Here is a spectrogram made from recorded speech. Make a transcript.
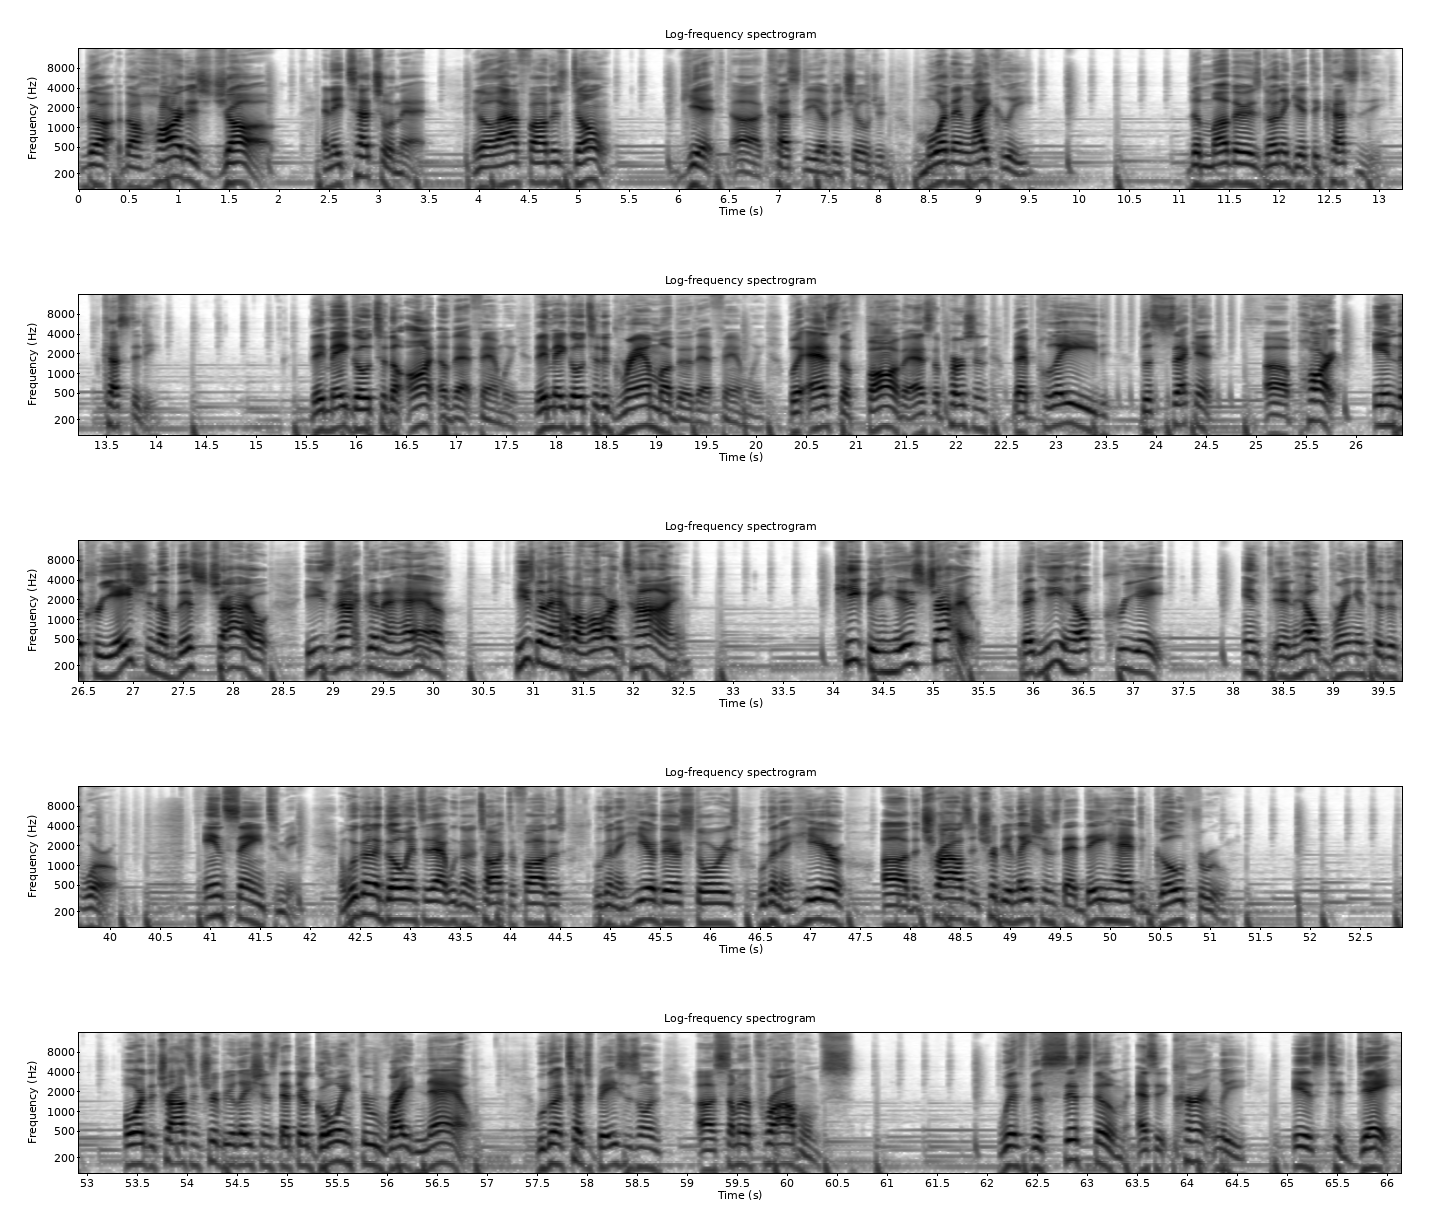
the the hardest job, and they touch on that. You know, a lot of fathers don't get uh, custody of their children. More than likely, the mother is gonna get the custody. Custody. They may go to the aunt of that family. They may go to the grandmother of that family. But as the father, as the person that played the second uh, part in the creation of this child, he's not going to have he's going to have a hard time keeping his child that he helped create in, and helped bring into this world. Insane to me. And we're going to go into that. We're going to talk to fathers. We're going to hear their stories. We're going to hear uh, the trials and tribulations that they had to go through, or the trials and tribulations that they're going through right now. We're going to touch bases on uh, some of the problems with the system as it currently is today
